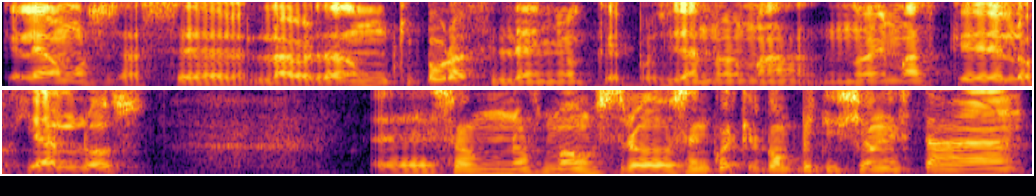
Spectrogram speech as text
¿Qué le vamos a hacer? La verdad un equipo brasileño que pues ya no hay más, no hay más que elogiarlos. Eh, son unos monstruos, en cualquier competición están,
